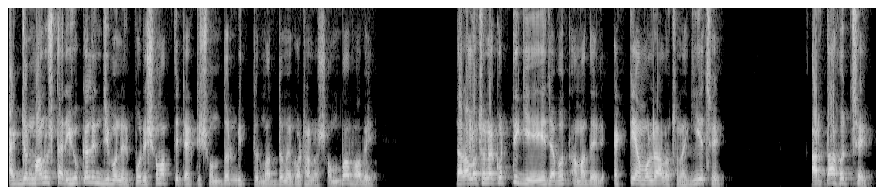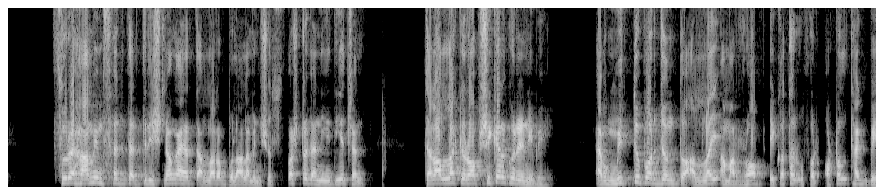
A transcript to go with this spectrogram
একজন মানুষ তার ইহকালীন জীবনের পরিসমাপ্তিটা একটি সুন্দর মৃত্যুর মাধ্যমে ঘটানো সম্ভব হবে, তার আলোচনা করতে গিয়ে এ যাবৎ আমাদের একটি আমলের আলোচনা গিয়েছে। আর তা হচ্ছে, সুরে হামিম সাজদার ত্রিশ নং আয়াতে আল্লাহ রব্বুল আলমিন সুস্পষ্ট জানিয়ে দিয়েছেন, যারা আল্লাহকে রব স্বীকার করে নেবে এবং মৃত্যু পর্যন্ত আল্লাহ আমার রব এ কথার উপর অটল থাকবে,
